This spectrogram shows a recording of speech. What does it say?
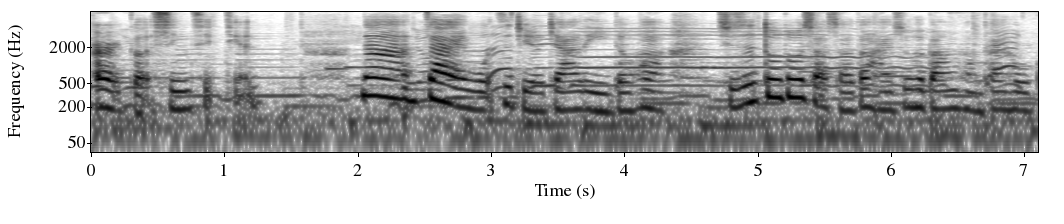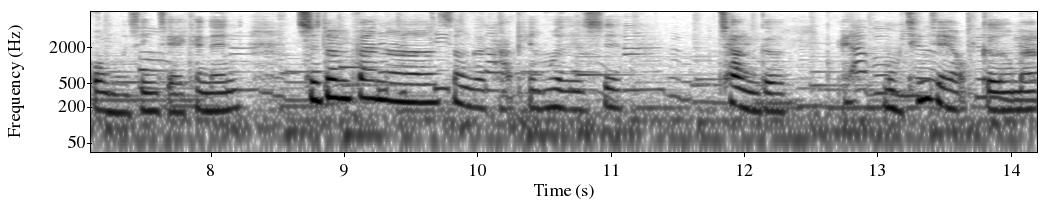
二个星期天。那在我自己的家里的话，其实多多少少都还是会帮皇太后过母亲节，可能吃顿饭啊，送个卡片，或者是唱歌。母亲节有歌吗？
